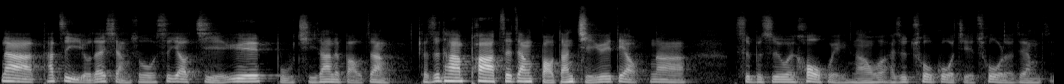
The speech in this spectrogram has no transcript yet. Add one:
那他自己有在想说是要解约补其他的保障，可是他怕这张保单解约掉，那是不是会后悔，然后还是错过解错了这样子？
